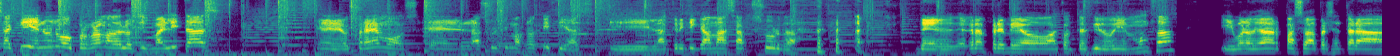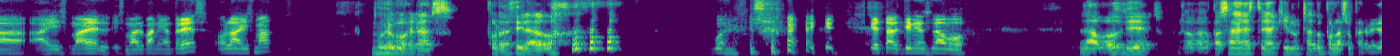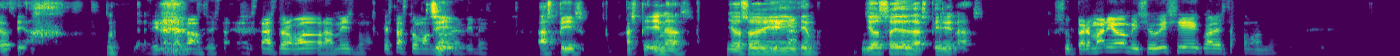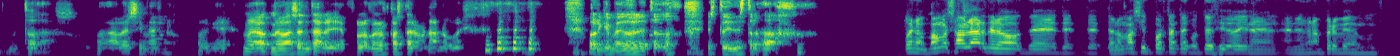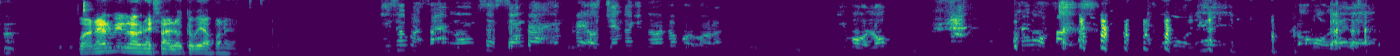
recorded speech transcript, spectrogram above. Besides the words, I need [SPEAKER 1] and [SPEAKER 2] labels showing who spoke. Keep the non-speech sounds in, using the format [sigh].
[SPEAKER 1] Estamos aquí en un nuevo programa de los Ismaelitas. Eh, os traemos eh, las últimas noticias y la crítica más absurda [laughs] del, del Gran Premio acontecido hoy en Monza. Y bueno, voy a dar paso a presentar a, a Ismael, Ismael Bani Andrés. Hola, Isma.
[SPEAKER 2] Muy buenas, por decir algo. [laughs]
[SPEAKER 1] Bueno, ¿qué, [laughs] qué tal tienes la voz?
[SPEAKER 2] La voz, bien. Lo que pasa es que estoy aquí luchando por la supervivencia. [laughs]
[SPEAKER 1] Dile la verdad, está- estás drogado ahora mismo. ¿Qué estás tomando?
[SPEAKER 2] Sí.
[SPEAKER 1] A ver, dime.
[SPEAKER 2] Aspis, aspirinas. Yo soy, yo soy de aspirinas,
[SPEAKER 1] Super Mario, Mitsubishi, ¿cuál estás tomando?
[SPEAKER 2] todas. A ver si me... Porque me, va- me va a sentar bien, por lo menos para estar en una nube. [laughs] Porque me duele todo. Estoy destrozado.
[SPEAKER 1] Bueno, vamos a hablar de lo, de, de- de- de lo más importante que ha acontecido hoy en el, en el Gran Premio de Monza. Poner bien la oreja es lo que voy a poner.
[SPEAKER 3] Quiso pasar un 60 entre 80 kilómetros por hora y voló. Yo volé, lo volé de la.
